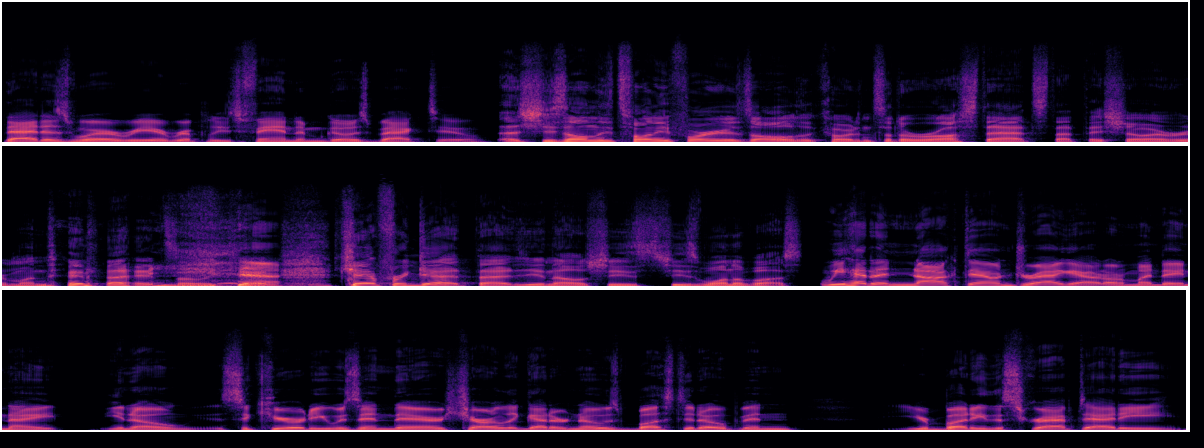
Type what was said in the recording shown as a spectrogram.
That is where Rhea Ripley's fandom goes back to. Uh, She's only 24 years old, according to the raw stats that they show every Monday night. So we can't can't forget that you know she's she's one of us. We had a knockdown drag out on Monday night. You know, security was in there. Charlotte got her nose busted open. Your buddy, the Scrap Daddy,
